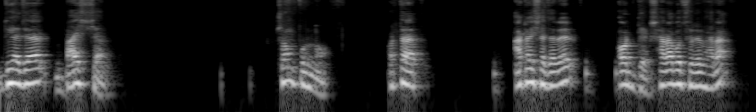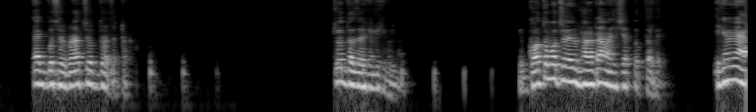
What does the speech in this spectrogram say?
দুই হাজার বাইশ সাল। সম্পূর্ণ, অর্থাৎ আঠাইশ হাজারের অর্ধেক, সারা বছরের ভাড়া, এক বছরের ভাড়া চোদ্দ হাজার টাকা। চোদ্দ হাজার এখানে লিখে ফেললাম। গত বছরের ভাড়াটা আমার হিসাব করতে হবে। এখানে না,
